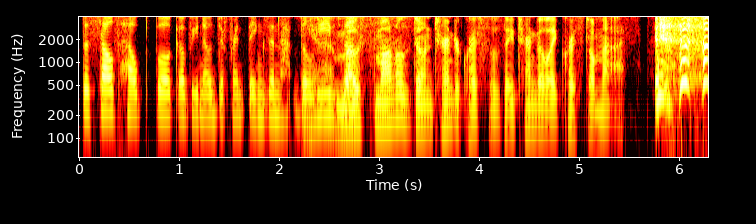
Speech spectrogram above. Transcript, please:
the self-help book of you know different things and beliefs Yeah, of most models don't turn to crystals; they turn to like crystal meth.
